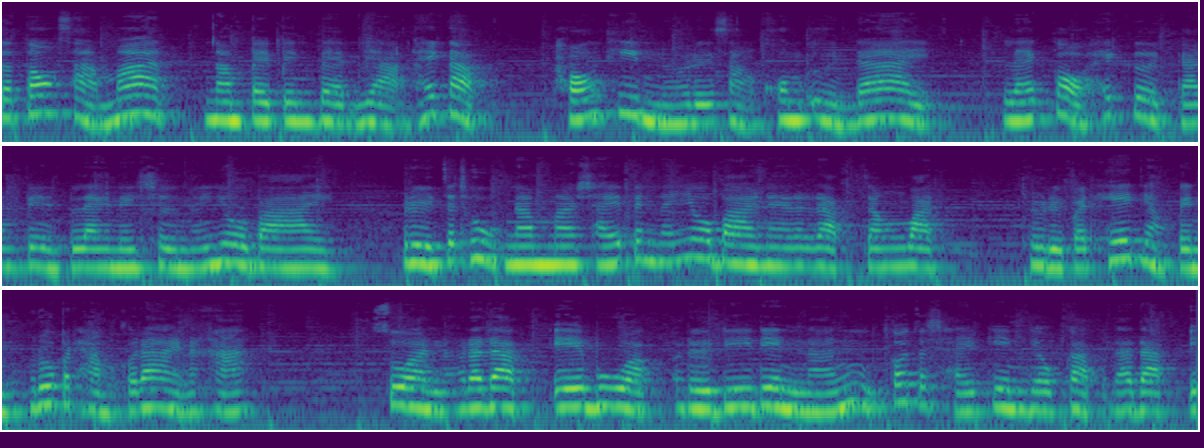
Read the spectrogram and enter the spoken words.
จะต้องสามารถนำไปเป็นแบบอย่างให้กับท้องถิ่นหรือสังคมอื่นได้ และก่อให้เกิดการเปลี่ยนแปลงในเชิงนโยบาย หรือจะถูกนำมาใช้เป็นนโยบายในระดับจังหวัด หรือประเทศอย่างเป็นรูปธรรมก็ได้นะคะ ส่วนระดับ A บวกหรือดีเด่นนั้นก็จะใช้เกณฑ์เดียวกับระดับ A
